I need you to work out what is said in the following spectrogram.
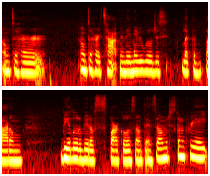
onto her onto her top and then maybe we'll just let the bottom be a little bit of sparkle or something. So I'm just going to create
